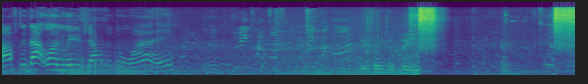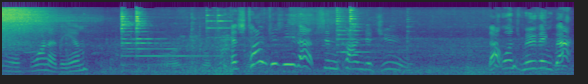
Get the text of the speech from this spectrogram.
After that one moves out of the way. They're going to leave. Yes, one of them. It's time to see that Sim Kinda June. That one's moving back.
